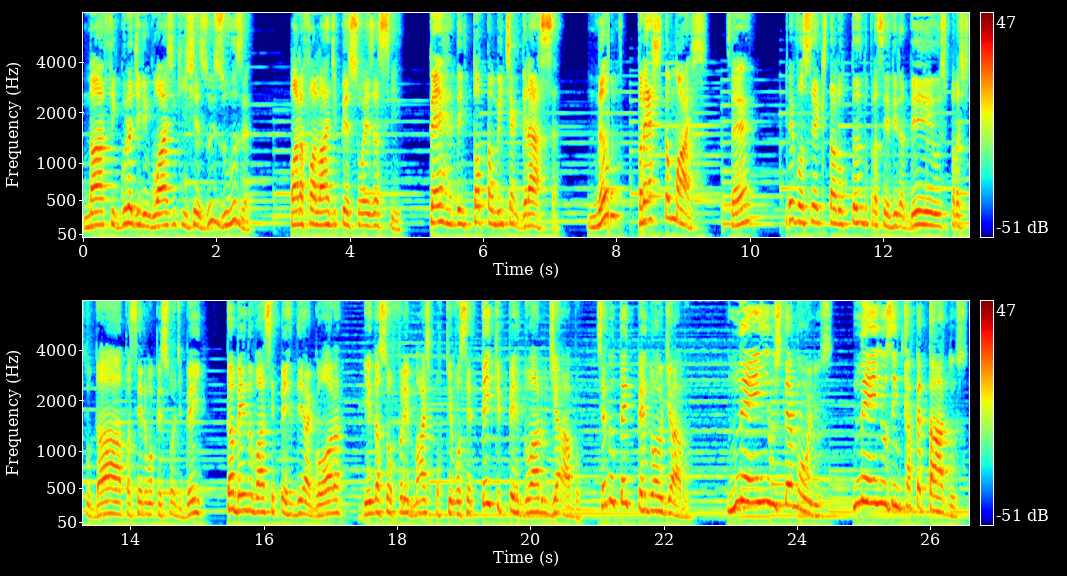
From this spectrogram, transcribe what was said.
na figura de linguagem que Jesus usa para falar de pessoas assim. Perdem totalmente a graça, não prestam mais, certo? E você que está lutando para servir a Deus, para estudar, para ser uma pessoa de bem, também não vá se perder agora e ainda sofrer mais porque você tem que perdoar o diabo. Você não tem que perdoar o diabo, nem os demônios, nem os encapetados.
